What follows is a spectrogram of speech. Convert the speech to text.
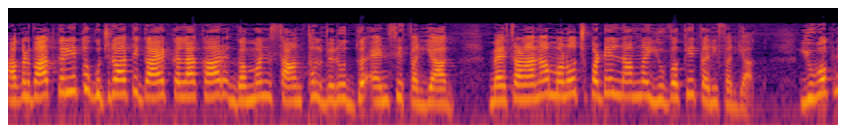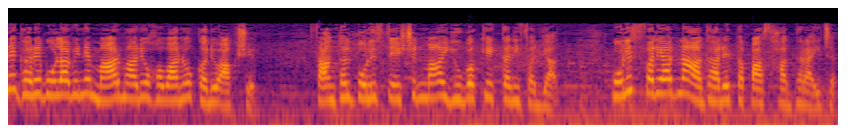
આગળ વાત કરીએ તો ગુજરાતી ગાયક કલાકાર ગમન સાંથલ વિરુદ્ધ એનસી ફરિયાદ. મહેસાણાના મનોજ પટેલ નામના યુવકે કરી ફરિયાદ. યુવકને ઘરે બોલાવીને માર માર્યો હોવાનો કર્યો આક્ષેપ. સાંથલ પોલીસ સ્ટેશનમાં યુવકે કરી ફરિયાદ. પોલીસ ફરિયાદના આધારે તપાસ હાથ ધરાઈ છે.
